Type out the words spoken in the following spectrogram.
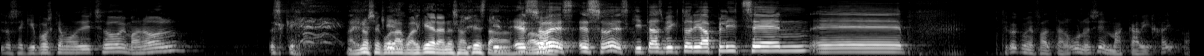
los equipos que hemos dicho, Imanol, es que... Ahí no se cuela cualquiera en esa fiesta. Eso es, eso es. Quitas Victoria Plitzen. eh, creo que me falta alguno. Es el Maccabi Haifa.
